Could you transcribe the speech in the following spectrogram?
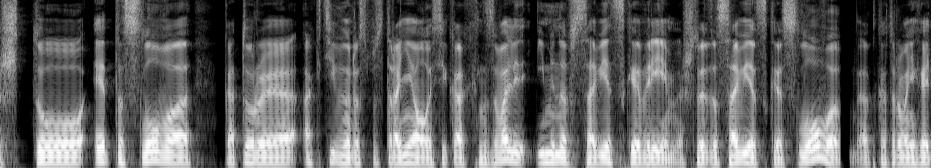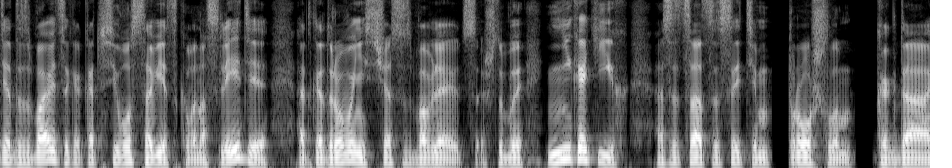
что это слово которое активно распространялось и как их называли именно в советское время, что это советское слово, от которого они хотят избавиться, как от всего советского наследия, от которого они сейчас избавляются, чтобы никаких ассоциаций с этим прошлым, когда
